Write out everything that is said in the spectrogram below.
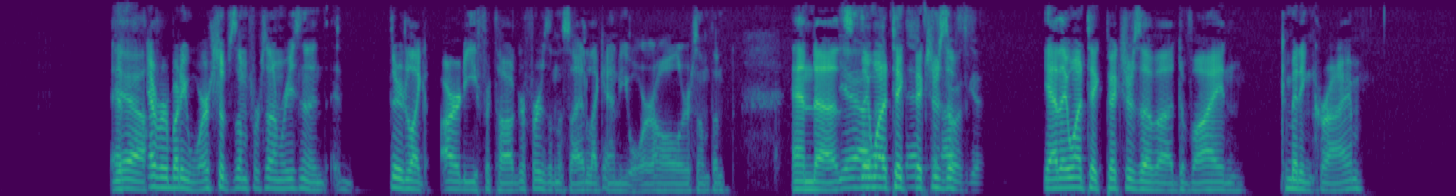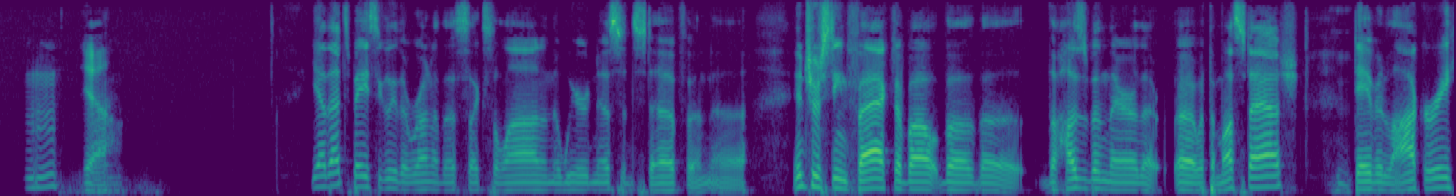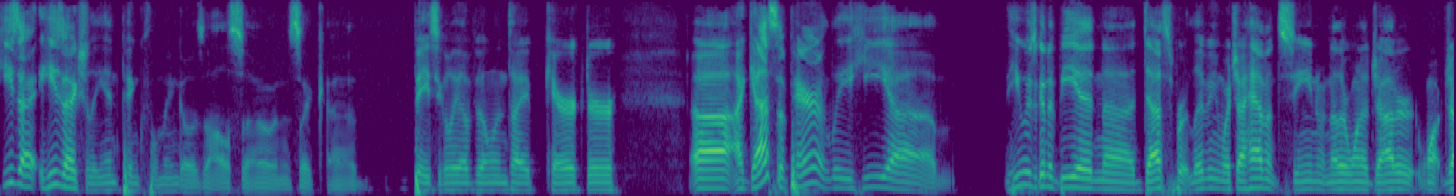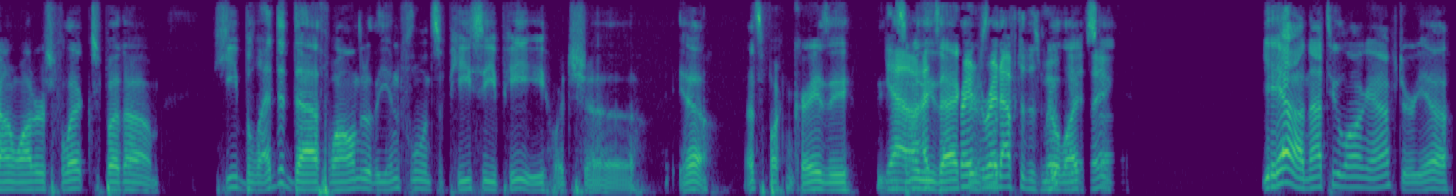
And Yeah. Everybody worships them for some reason, and- and they're like arty photographers on the side, like Andy Warhol or something. And uh, so Yeah, they want to take pictures of yeah, they want to take pictures of uh, Divine committing crime. Mhm. Yeah, yeah, that's basically the run of this like salon and the weirdness and stuff. And uh, interesting fact about the the the husband there that uh, with the mustache, Mm-hmm. David Lochary. He's he's actually in Pink Flamingos also, and it's like uh, basically a villain type character. Uh, I guess apparently he um, he was going to be in uh, Desperate Living, which I haven't seen, another one of John, John Waters' flicks, but um, he bled to death while under the influence of PCP, which uh, yeah, that's fucking crazy. yeah. Some of I- these actors right, right after this movie, I life stuff. Yeah, not too long after. Yeah.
